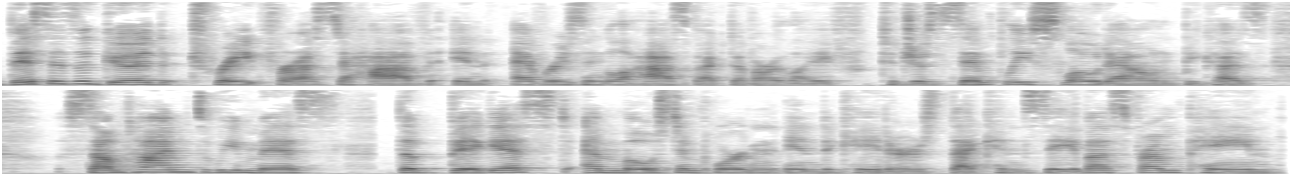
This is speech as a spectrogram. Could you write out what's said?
this is a good trait for us to have in every single aspect of our life to just simply slow down because sometimes we miss the biggest and most important indicators that can save us from pain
